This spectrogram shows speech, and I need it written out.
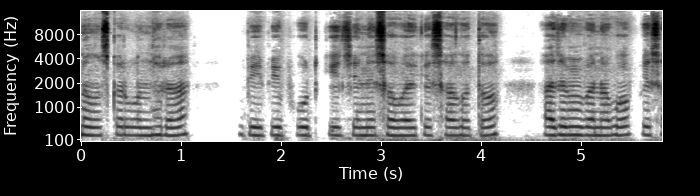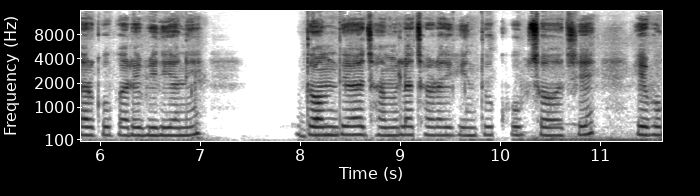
নমস্কার বন্ধুরা, বিপি ফুড কিচেনে সবাইকে স্বাগত। আজ আমি বানাবো প্রেসার কুকারে বিরিয়ানি। দম দেওয়া ঝামেলা ছাড়াই কিন্তু খুব সহজে এবং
